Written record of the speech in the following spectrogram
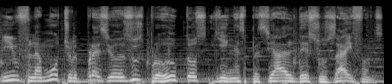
infla mucho el precio de sus productos y en especial de sus iPhones.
